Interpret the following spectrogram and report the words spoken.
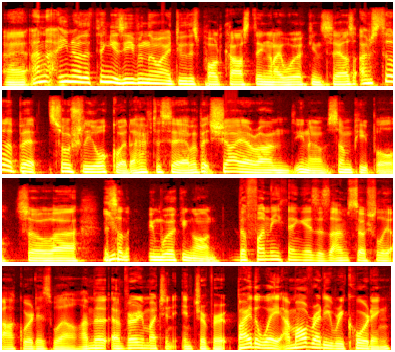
Uh, and, you know, the thing is, even though I do this podcasting and I work in sales, I'm still a bit socially awkward, I have to say. I'm a bit shy around, you know, some people. So uh, it's you, something I've been working on. The funny thing is, is I'm socially awkward as well. I'm, a, I'm very much an introvert. By the way, I'm already recording.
